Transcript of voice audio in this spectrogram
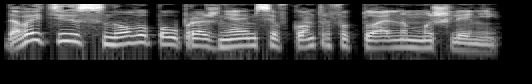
Давайте снова поупражняемся в контрфактуальном мышлении.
